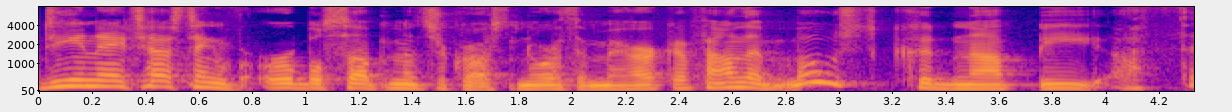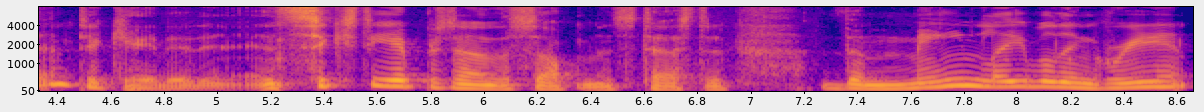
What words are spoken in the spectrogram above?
DNA testing of herbal supplements across North America found that most could not be authenticated. In 68% of the supplements tested, the main labeled ingredient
